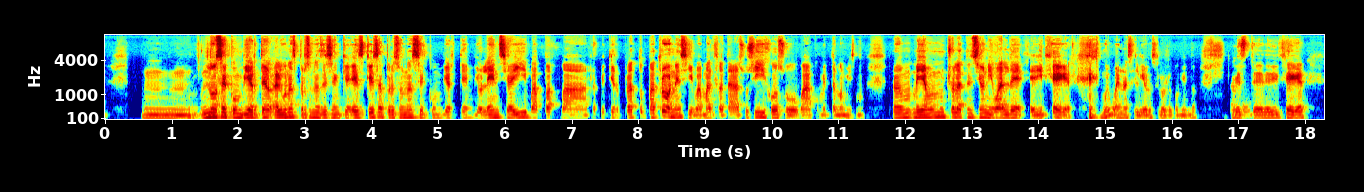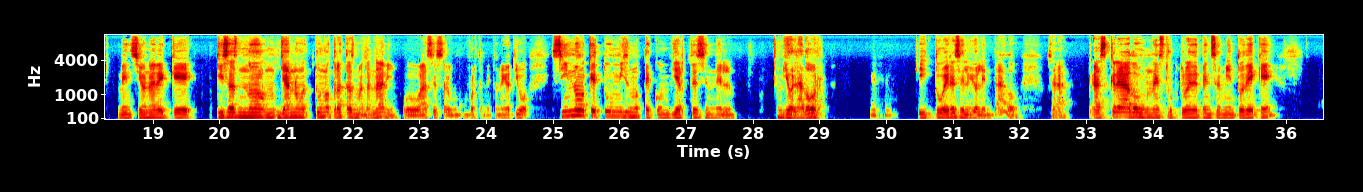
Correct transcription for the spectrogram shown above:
Mm, no se convierte, algunas personas decían que es que esa persona se convierte en violencia y va, va a repetir patrones y va a maltratar a sus hijos o va a cometer lo mismo. Pero me llamó mucho la atención igual de Edith Heger, muy bueno ese libro, se lo recomiendo, este, de Edith Heger, menciona de que quizás no, ya no, tú no tratas mal a nadie o haces algún comportamiento negativo, sino que tú mismo te conviertes en el violador y tú eres el violentado. O sea, has creado una estructura de pensamiento de que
